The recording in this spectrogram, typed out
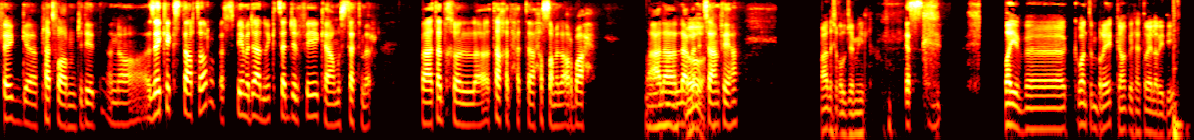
Fig platform جديد. إنه زي Kickstarter بس في مجال إنك تسجل فيه كمستثمر. فتدخل تاخذ حتى حصة من الأرباح على آه. اللعبة اللي أوه. تساهم فيها. هذا شغل جميل. yes طيب Quantum Break كان في لها trailer جديد. آه،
